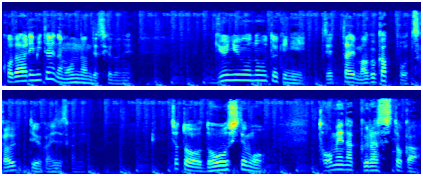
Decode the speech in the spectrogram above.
こだわりみたいなもんなんですけどね。牛乳を飲むときに絶対マグカップを使うっていう感じですかね。ちょっとどうしても透明なグラスとか、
